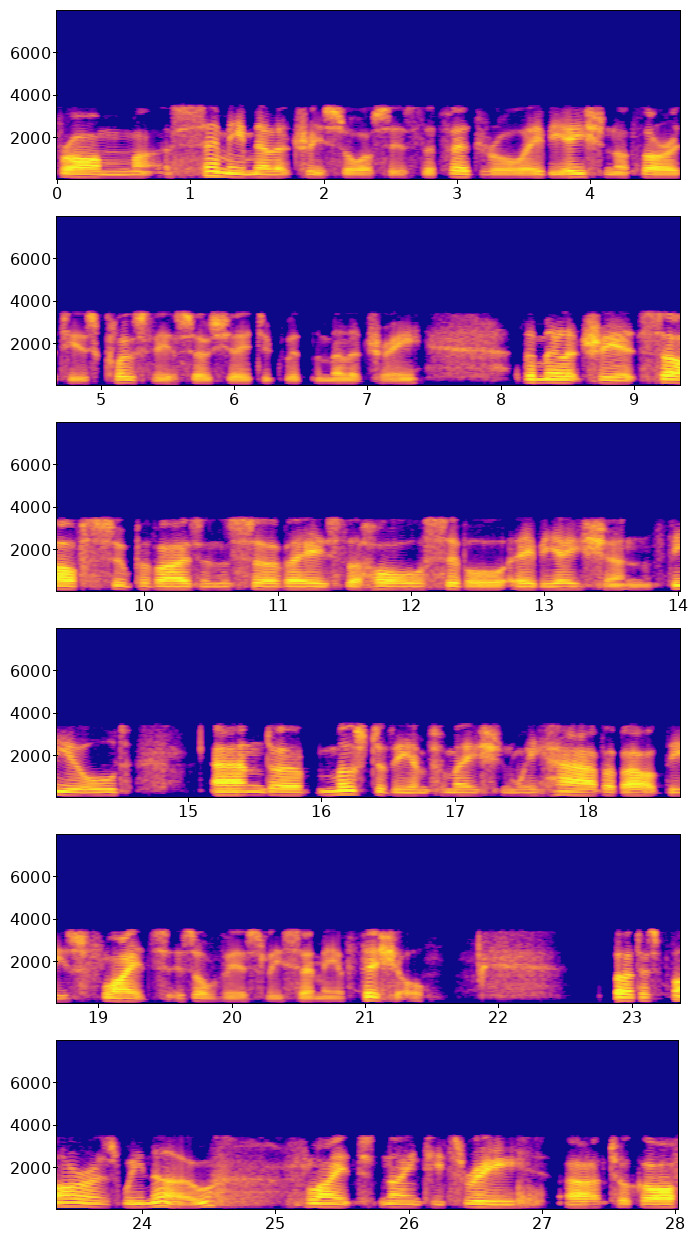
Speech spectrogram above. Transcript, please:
from semi military sources. The Federal Aviation Authority is closely associated with the military. The military itself supervises and surveys the whole civil aviation field. And uh, most of the information we have about these flights is obviously semi official. But as far as we know, Flight 93 uh, took off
